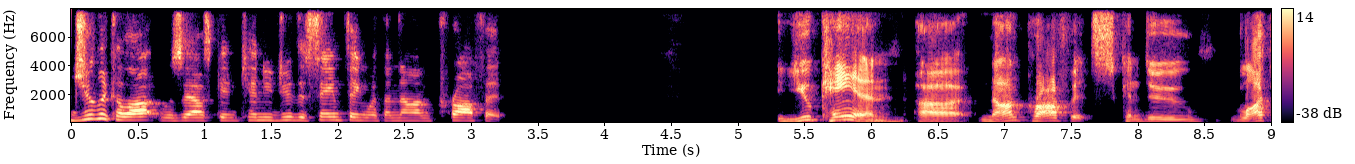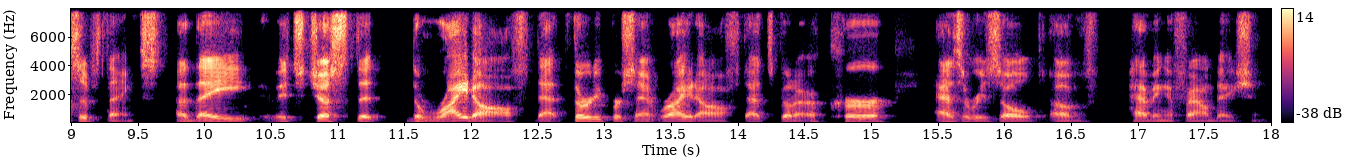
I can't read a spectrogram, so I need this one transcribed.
Julie Colott was asking, can you do the same thing with a nonprofit? You can, uh, nonprofits can do lots of things. Uh, they, it's just that the write-off, that thirty percent write-off, that's going to occur as a result of having a foundation.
